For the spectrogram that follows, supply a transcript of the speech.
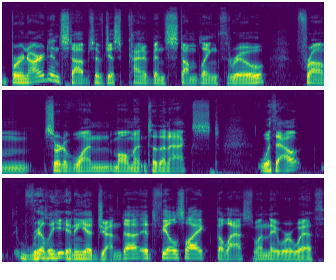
Bernard and Stubbs have just kind of been stumbling through from sort of one moment to the next without really any agenda it feels like the last one they were with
